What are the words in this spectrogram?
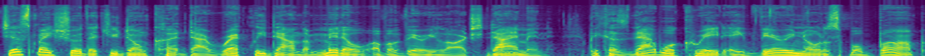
just make sure that you don't cut directly down the middle of a very large diamond, because that will create a very noticeable bump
